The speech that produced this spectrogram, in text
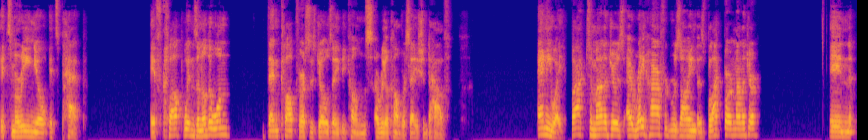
it's Mourinho, it's Pep. If Klopp wins another one, then Klopp versus Jose becomes a real conversation to have. Anyway, back to managers. Uh, Ray Harford resigned as Blackburn manager in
